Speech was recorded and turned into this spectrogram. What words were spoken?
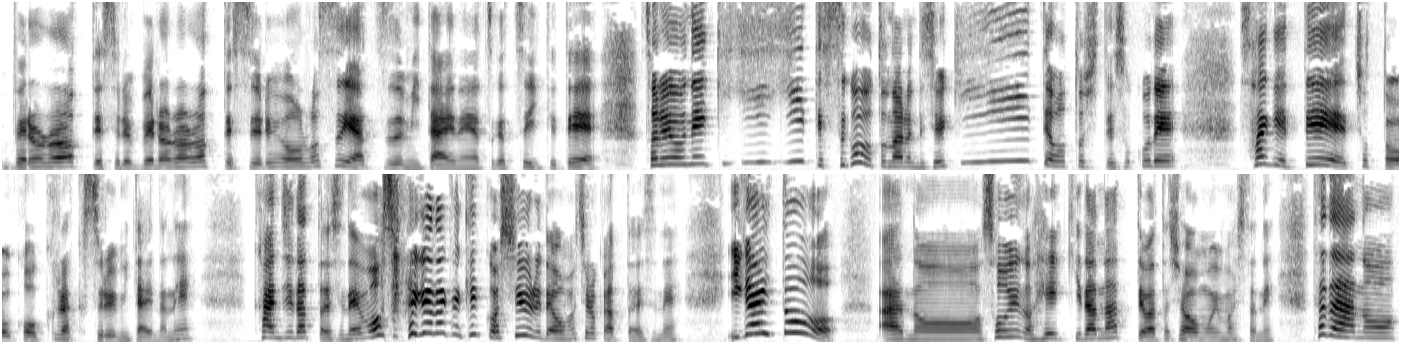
ベロロロってする、ベロロロってする、おろすやつみたいなやつがついてて、それをね、キキキキってすごい音鳴るんですよ。キーって音して、そこで下げて、ちょっとこう暗くするみたいなね、感じだったですね。もうそれがなんか結構シュールで面白かったですね。意外と、あのー、そういうの平気だなって私は思いましたね。ただ、あの、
